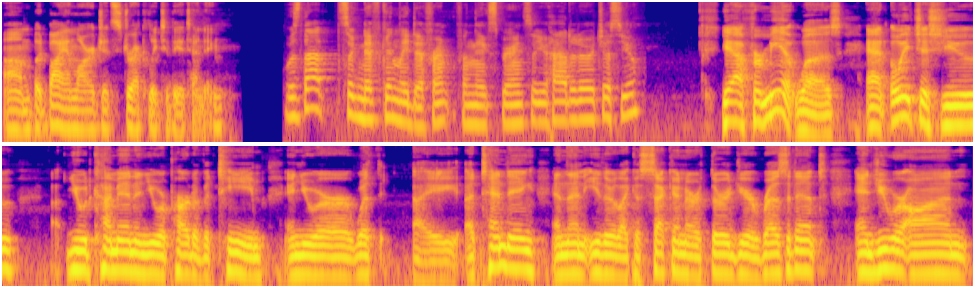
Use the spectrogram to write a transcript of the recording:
um, but by and large, it's directly to the attending. Was that significantly different from the experience that you had at OHSU? Yeah, for me, it was. At OHSU, you would come in and you were part of a team and you were with a attending and then either like a second or third year resident and you were on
